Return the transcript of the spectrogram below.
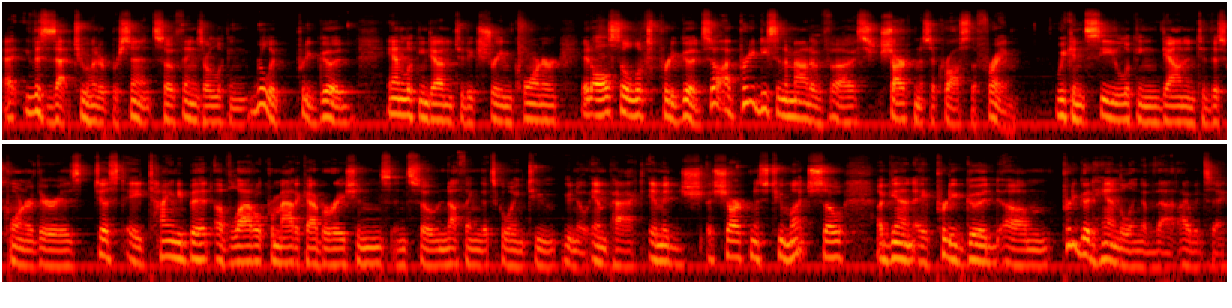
at, this is at 200%, so things are looking really pretty good. And looking down into the extreme corner, it also looks pretty good. So a pretty decent amount of uh, sharpness across the frame. We can see looking down into this corner there is just a tiny bit of lateral chromatic aberrations and so nothing that's going to you know impact image sharpness too much so again a pretty good um, pretty good handling of that I would say.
